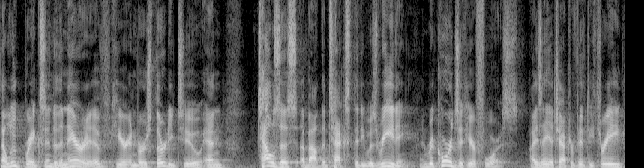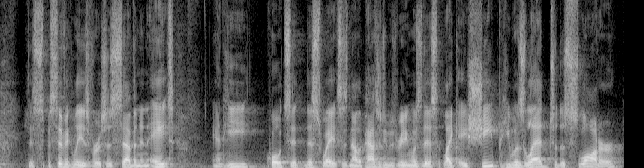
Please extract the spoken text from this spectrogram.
Now, Luke breaks into the narrative here in verse 32 and tells us about the text that he was reading and records it here for us. Isaiah chapter 53, this specifically is verses 7 and 8, and he quotes it this way. It says, Now the passage he was reading was this Like a sheep, he was led to the slaughter,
